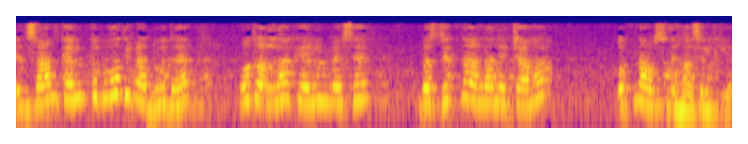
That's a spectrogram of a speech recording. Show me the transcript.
انسان کا علم تو بہت ہی محدود ہے، وہ تو اللہ کے علم میں سے بس جتنا اللہ نے چاہا، اتنا اس نے حاصل کیا۔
